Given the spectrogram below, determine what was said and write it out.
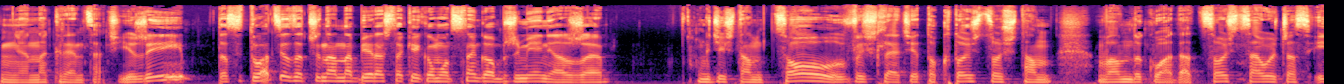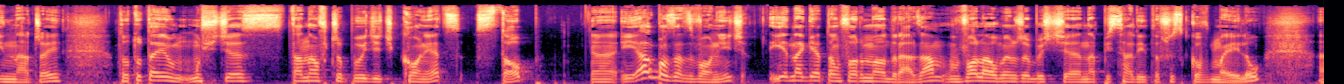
mm, nakręcać. Jeżeli ta sytuacja zaczyna nabierać takiego mocnego brzmienia, że gdzieś tam co wyślecie, to ktoś coś tam wam dokłada, coś cały czas inaczej, to tutaj musicie stanowczo powiedzieć koniec, stop, E, i albo zadzwonić, jednak ja tą formę odradzam, wolałbym, żebyście napisali to wszystko w mailu, e,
